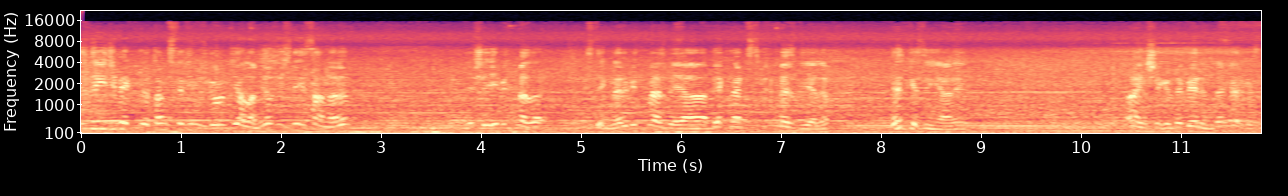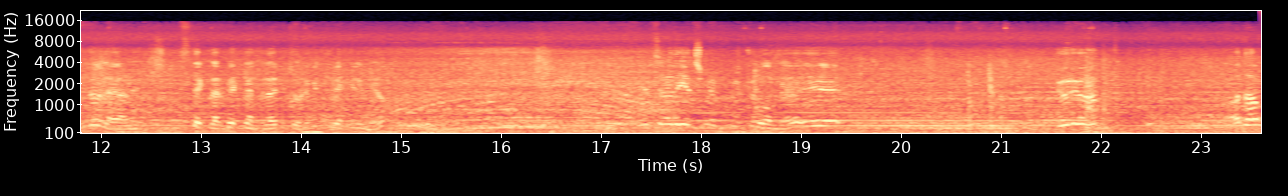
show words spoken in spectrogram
izleyici bekliyor, tam istediğimiz görüntüyü alamıyoruz. İşte insanların e, şeyi bitmez, istekleri bitmez veya beklentisi bitmez diyelim. Herkesin yani. Aynı şekilde benim de herkesin de öyle yani. İstekler, beklentiler bir türlü bitmek bilmiyor. Hepsine de yetişmek mümkün olmuyor. Ee, görüyorum adam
